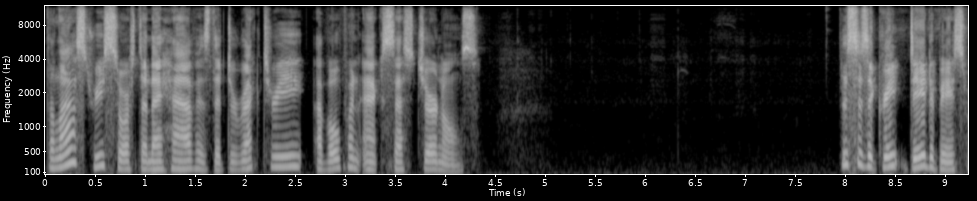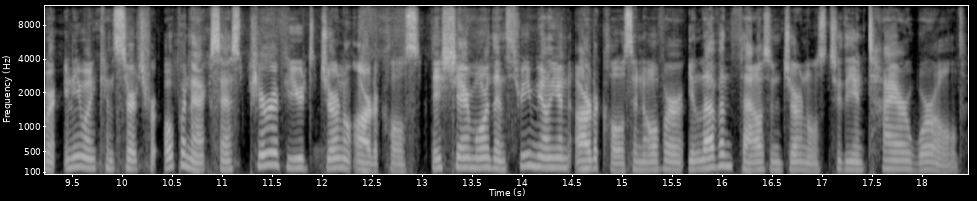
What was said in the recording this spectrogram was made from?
The last resource that I have is the Directory of Open Access Journals. This is a great database where anyone can search for open access, peer-reviewed journal articles. They share more than 3 million articles in over 11,000 journals to the entire world.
